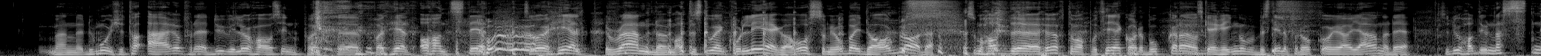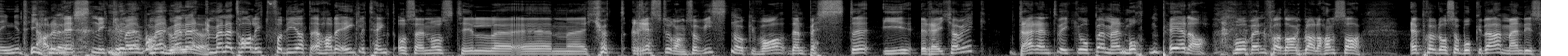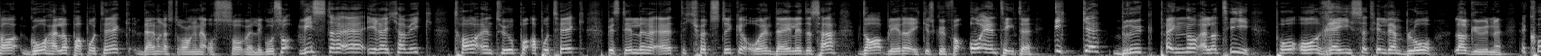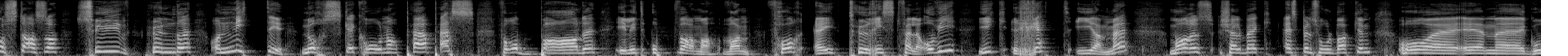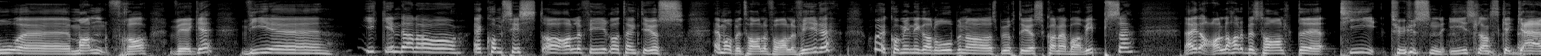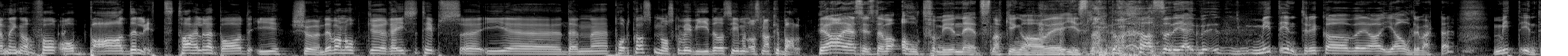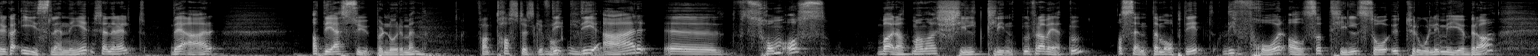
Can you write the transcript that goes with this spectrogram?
men du må jo ikke ta ære for det. Du ville jo ha oss inn på et, uh, på et helt annet sted. Så det var jo helt random at det sto en kollega av oss som jobba i Dagbladet, som hadde hørt om apoteket og hadde booka der, og skal jeg ringe og bestille for dere, og ja, gjerne det. Så du hadde jo nesten ingenting Jeg hadde nesten ikke med, men, men, jeg, men, jeg, tar litt fordi at jeg hadde egentlig tenkt å sende oss til eh, en kjøttrestaurant som visstnok var den beste i Reykjavik. Der endte vi ikke oppe, men Morten P, da, vår venn fra Dagbladet, han sa jeg prøvde også å booke der, men de sa gå heller på apotek. Den restauranten er også veldig god. Så hvis dere er i Reykjavik, ta en tur på apotek. Bestill dere et kjøttstykke og en deilig dessert. Da blir dere ikke skuffa. Og en ting til. Ikke bruk penger eller tid på å reise til Den blå lagune. Det koster altså 790 norske kroner per pers for å bade i litt oppvarma vann. For ei turistfelle. Og vi gikk rett i den med Marius Skjelbæk, Espen Solbakken og eh, en eh, god uh, mann fra VG. Vi gikk inn der da, og jeg kom sist av alle fire og tenkte jøss, jeg må betale for alle fire. Og jeg kom inn i garderoben og spurte jøss, kan jeg bare vippse? Nei da, alle hadde betalt eh, 10 000 islandske gærninger for å bade litt. Ta heller et bad i sjøen. Det var nok eh, reisetips eh, i eh, denne podkasten. Nå skal vi videre, Simen, og snakke ball. Ja, jeg syns det var altfor mye nedsnakking av eh, Island. altså, jeg, mitt inntrykk av ja, Jeg har aldri vært der. Mitt inntrykk av islendinger generelt, det er at de er supernordmenn. Fantastiske De, folk. de er eh, som oss, bare at man har skilt Clinton fra hveten og sendt dem opp dit. De får altså til så utrolig mye bra.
